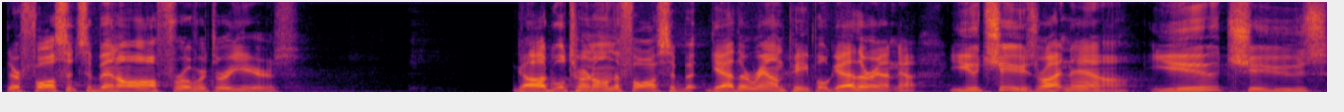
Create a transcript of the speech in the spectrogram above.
Their faucets have been off for over three years. God will turn on the faucet, but gather around, people, gather around. Now, you choose right now. You choose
